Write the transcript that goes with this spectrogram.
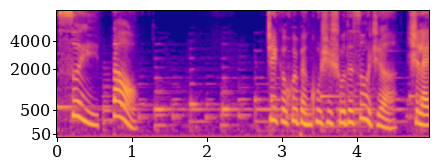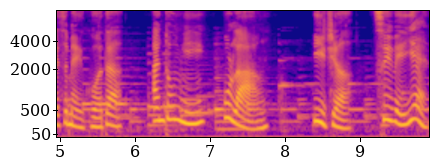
隧道》。这个绘本故事书的作者是来自美国的安东尼·布朗，译者崔维燕，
